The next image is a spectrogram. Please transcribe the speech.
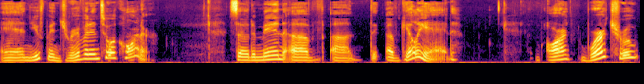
and you've been driven into a corner. So the men of uh, of Gilead are were true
